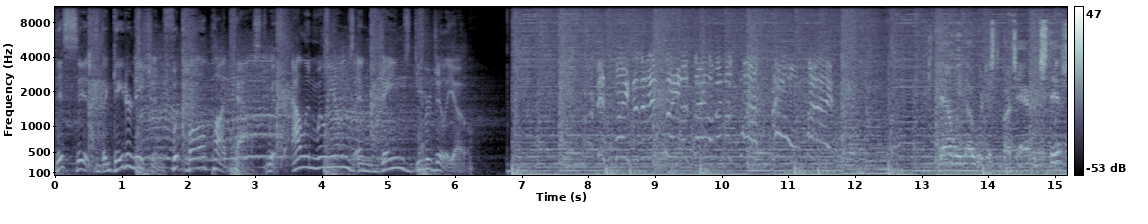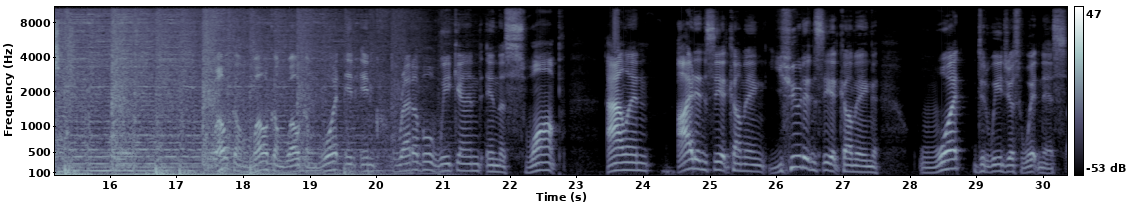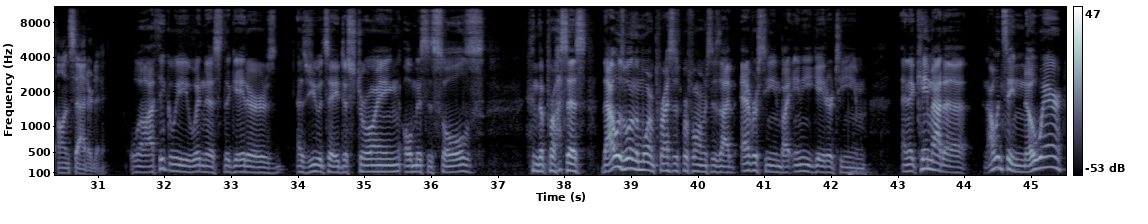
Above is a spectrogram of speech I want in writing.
This is the Gator Nation Football Podcast with Alan Williams and James DiVirgilio. This place is an insane asylum in the swamp! No, five! Now we know we're just a bunch of average stiffs. Welcome, welcome, welcome. What an incredible weekend in the swamp. Alan, I didn't see it coming. You didn't see it coming. What did we just witness on Saturday? Well, I think we witnessed the Gators, as you would say, destroying Ole Miss's souls in the process. That was one of the more impressive performances I've ever seen by any Gator team. And it came out of, I wouldn't say nowhere,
